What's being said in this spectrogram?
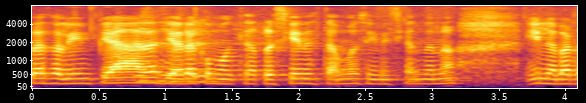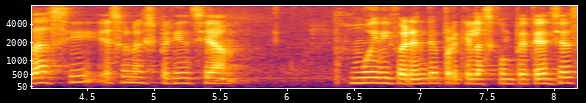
a las Olimpiadas y ahora como que recién estamos iniciando, ¿no? Y la verdad sí, es una experiencia muy diferente porque las competencias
